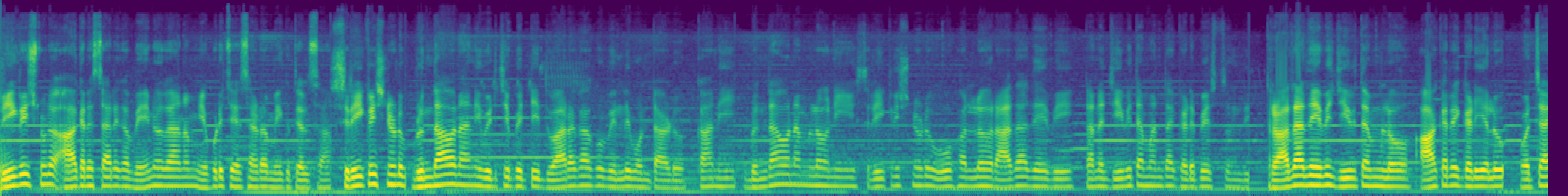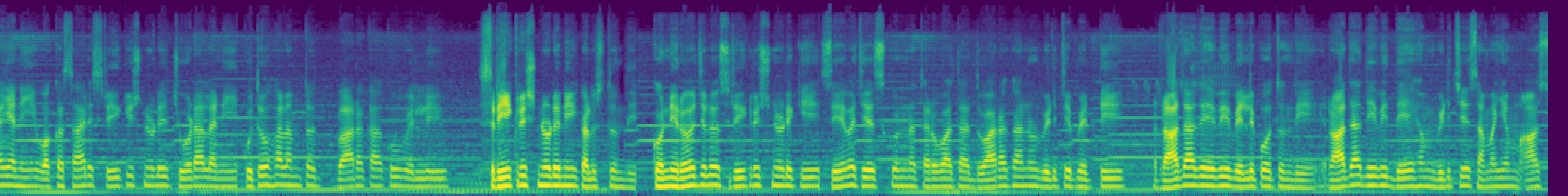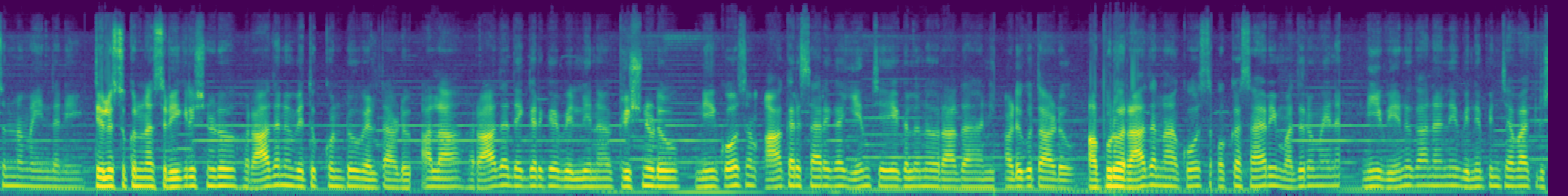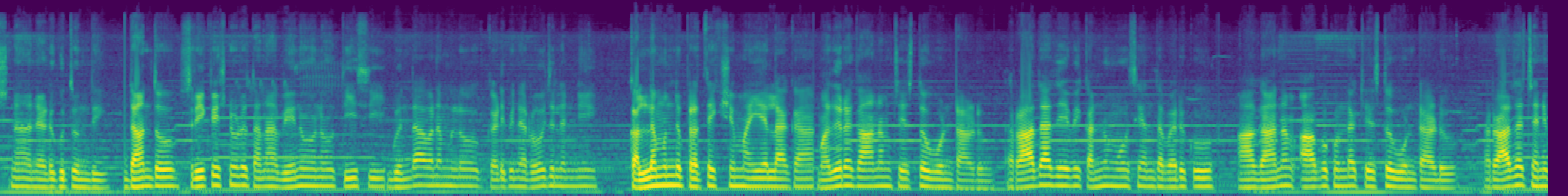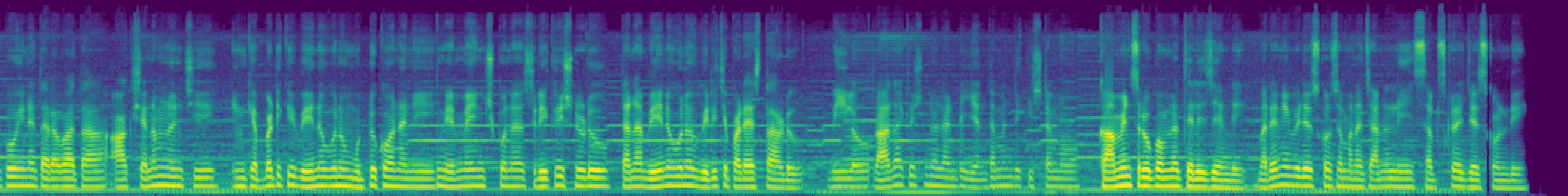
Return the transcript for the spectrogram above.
శ్రీకృష్ణుడు ఆఖరిసారిగా వేణుగానం ఎప్పుడు చేశాడో మీకు తెలుసా? శ్రీకృష్ణుడు బృందావనాన్ని విడిచిపెట్టి ద్వారకాకు వెళ్ళి ఉంటాడు. కానీ బృందావనంలోని శ్రీకృష్ణుడు ఊహల్లో రాధాదేవి తన జీవితమంతా గడిపేస్తుంది. రాధాదేవి జీవితంలో ఆఖరి గడియలు వచ్చాయని ఒక్కసారి శ్రీకృష్ణుడి చూడాలని కుతూహలంతో ద్వారకాకు వెళ్ళి శ్రీకృష్ణుడిని కలుస్తుంది. కొన్ని రోజులు శ్రీకృష్ణుడికి సేవ చేసుకున్న తరువాత ద్వారకాను విడిచిపెట్టి రాధాదేవి వెళ్ళిపోతుంది. రాధాదేవి దేహం విడిచే సమయం ఆసున్నమైందని తెలుసుకున్న శ్రీకృష్ణుడు రాధను వెతుక్కుంటూ వెళ్తాడు. అలా రాధ దగ్గరికి వెళ్ళిన కృష్ణుడు నీ కోసం ఆఖరిసారిగా ఏం చేయగలను రాధా? అని అడుగుతాడు. అప్పుడు రాధ నా కోసం ఒక్కసారి మధురమైన నీ వేణుగానాన్ని వినిపించవా కృష్ణ? అని అడుగుతుంది. దాంతో శ్రీకృష్ణుడు తన వేణువును తీసి బృందావనంలో గడిపిన రోజులన్నీ కళ్ళ ముందు ప్రత్యక్షం అయ్యేలాగా మధుర గానం చేస్తూ ఉంటాడు. రాధాదేవి కన్ను మూసేంత వరకు ఆ గానం ఆపకుండా చేస్తూ ఉంటాడు. రాధ చనిపోయిన తర్వాత ఆ క్షణం నుంచి ఇంకెప్పటికీ వేణువును ముట్టుకోనని నిర్ణయించుకున్న శ్రీకృష్ణుడు తన వేణువును విరిచిపడేస్తాడు. మీలో రాధాకృష్ణులు అంటే ఎంతమందికి ఇష్టమో కామెంట్స్ రూపంలో తెలియజేయండి. మరిన్ని వీడియోస్ కోసం మన ఛానల్ని సబ్స్క్రైబ్ చేసుకోండి.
